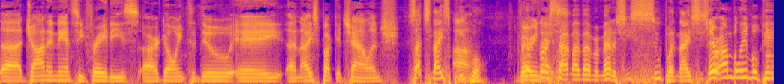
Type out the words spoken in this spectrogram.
uh, John and Nancy Frates are going to do a an ice bucket challenge. Such nice Uh, people. very the first nice. time I've ever met her. She's super nice. She's They're unbelievable people.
